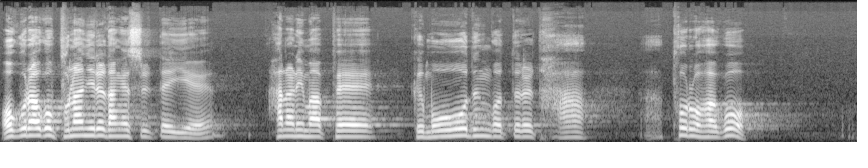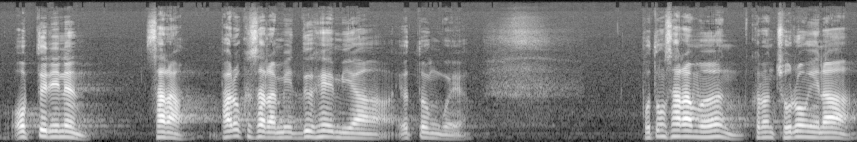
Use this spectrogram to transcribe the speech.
억울하고 분한 일을 당했을 때에 하나님 앞에 그 모든 것들을 다 토로하고 엎드리는 사람 바로 그 사람이 느헤미야였던 거예요. 보통 사람은 그런 조롱이나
